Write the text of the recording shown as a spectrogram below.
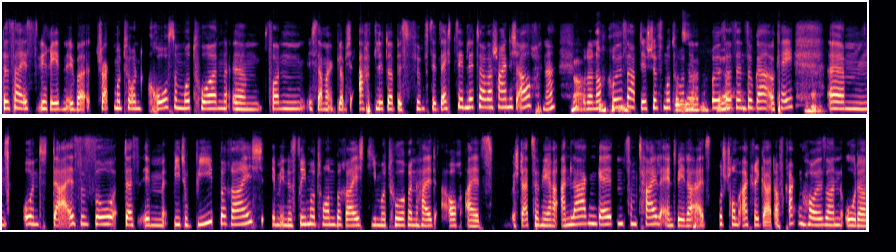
Das heißt, wir reden über Truckmotoren, große Motoren ähm, von, ich sag mal, glaube ich, 8 Liter bis 15, 16 Liter wahrscheinlich auch, ne? Oder noch größer? Habt ihr Schiffmotoren, die größer ja. sind sogar? Okay. Ähm, und da ist es so, dass im B2B-Bereich, im Industriemotorenbereich, die Motoren halt auch als stationäre Anlagen gelten zum Teil, entweder als Notstromaggregat auf Krankenhäusern oder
